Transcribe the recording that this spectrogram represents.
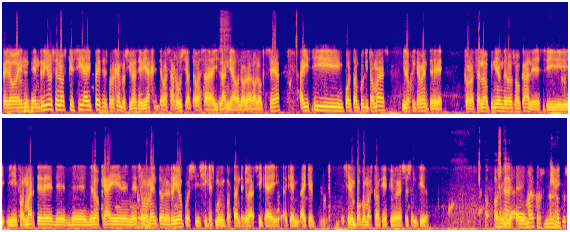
Pero en, ríos en los que sí hay peces, por ejemplo, si vas de viaje, te vas a Rusia, te vas a Islandia o Noruega o lo que sea, ahí sí importa un poquito más y lógicamente conocer la opinión de los locales y, informarte de, lo que hay en, ese momento en el río, pues sí, sí que es muy importante, claro, sí que hay, hay que, hay que ser un poco más concienciado en ese sentido. Oscar, eh, Marcos, nosotros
